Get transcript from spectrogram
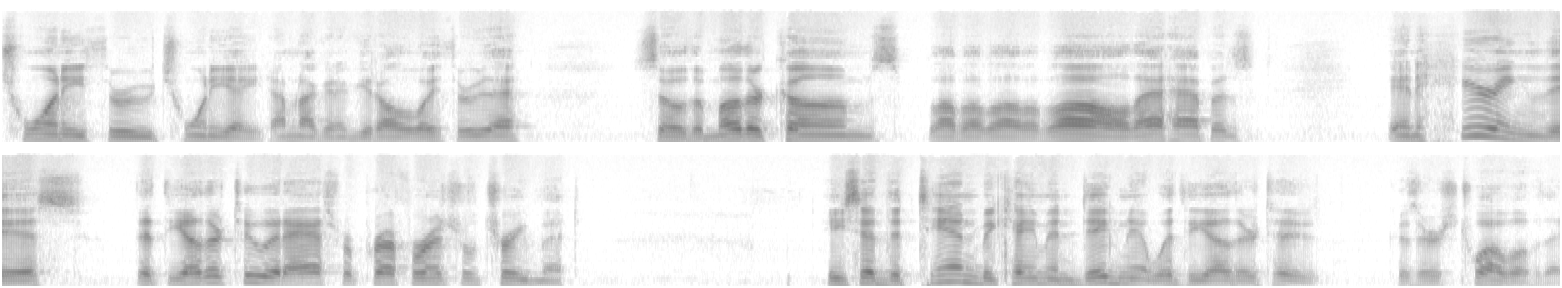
20 through 28. I'm not going to get all the way through that. So the mother comes, blah, blah, blah, blah, blah, all that happens. And hearing this, that the other two had asked for preferential treatment, he said the ten became indignant with the other two, because there's 12 of them.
